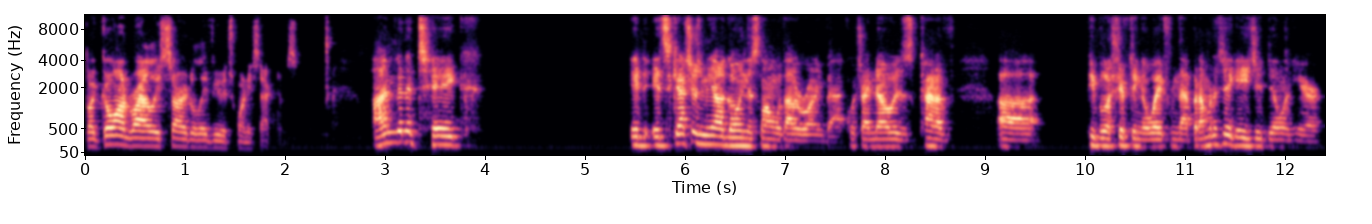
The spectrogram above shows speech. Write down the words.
But go on, Riley. Sorry to leave you with 20 seconds. I'm gonna take. It it sketches me out going this long without a running back, which I know is kind of uh, people are shifting away from that. But I'm gonna take AJ Dillon here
